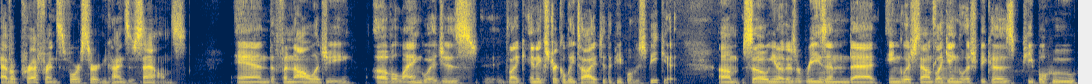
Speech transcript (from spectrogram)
have a preference for certain kinds of sounds. And the phonology of a language is like inextricably tied to the people who speak it. Um, so, you know, there's a reason that English sounds like English because people who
